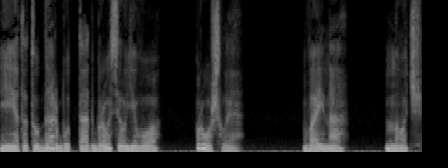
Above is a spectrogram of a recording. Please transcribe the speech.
И этот удар будто отбросил его прошлое. Война, ночь.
